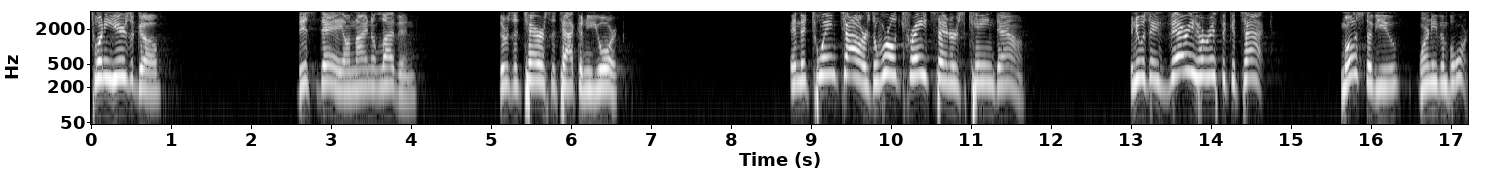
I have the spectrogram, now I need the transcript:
20 years ago, this day on 9 11, there was a terrorist attack in New York. And the Twin Towers, the World Trade Centers came down. And it was a very horrific attack. Most of you weren't even born.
